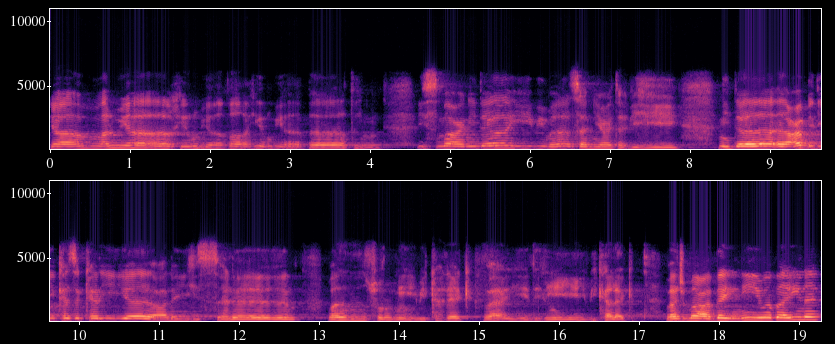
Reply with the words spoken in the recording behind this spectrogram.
يا أول يا آخر يا ظاهر يا باطن. اسمع ندائي بما سمعت به. نداء عبدك زكريا عليه السلام. وانصرني بك لك وعيدني بك لك واجمع بيني وبينك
